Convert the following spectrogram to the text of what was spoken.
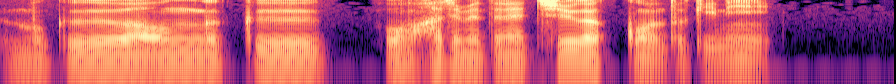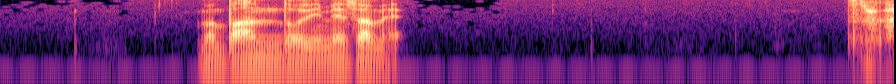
う、僕は音楽を始めてね、中学校の時に、まあ、バンドに目覚め、それか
